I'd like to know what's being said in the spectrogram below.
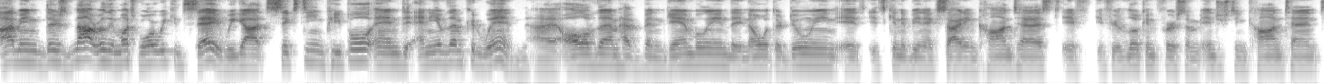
I mean, there's not really much more we can say. We got 16 people, and any of them could win. Uh, all of them have been gambling. They know what they're doing. It, it's going to be an exciting contest. If if you're looking for some interesting content,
